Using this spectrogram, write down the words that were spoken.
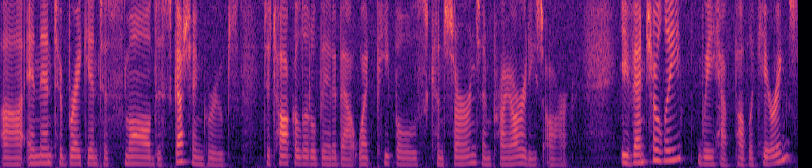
uh, and then to break into small discussion groups to talk a little bit about what people's concerns and priorities are. Eventually, we have public hearings.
